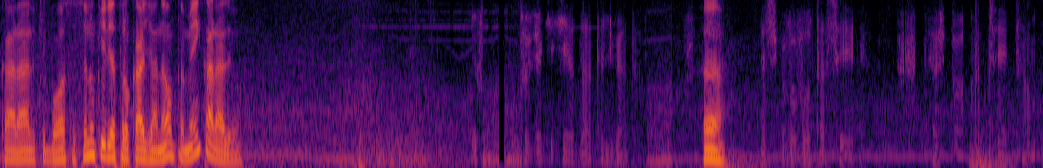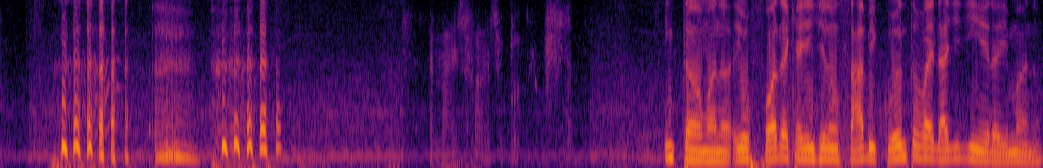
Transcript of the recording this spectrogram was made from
Caralho, que bosta. Você não queria trocar já não também, caralho? Fui ver o que, que ia dar, tá ligado? Ah. Acho que eu vou voltar a ser. Acho que eu vou voltar a ser, então. é mais fácil, pô. Então, mano, e o foda é que a gente não sabe quanto vai dar de dinheiro aí, mano.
